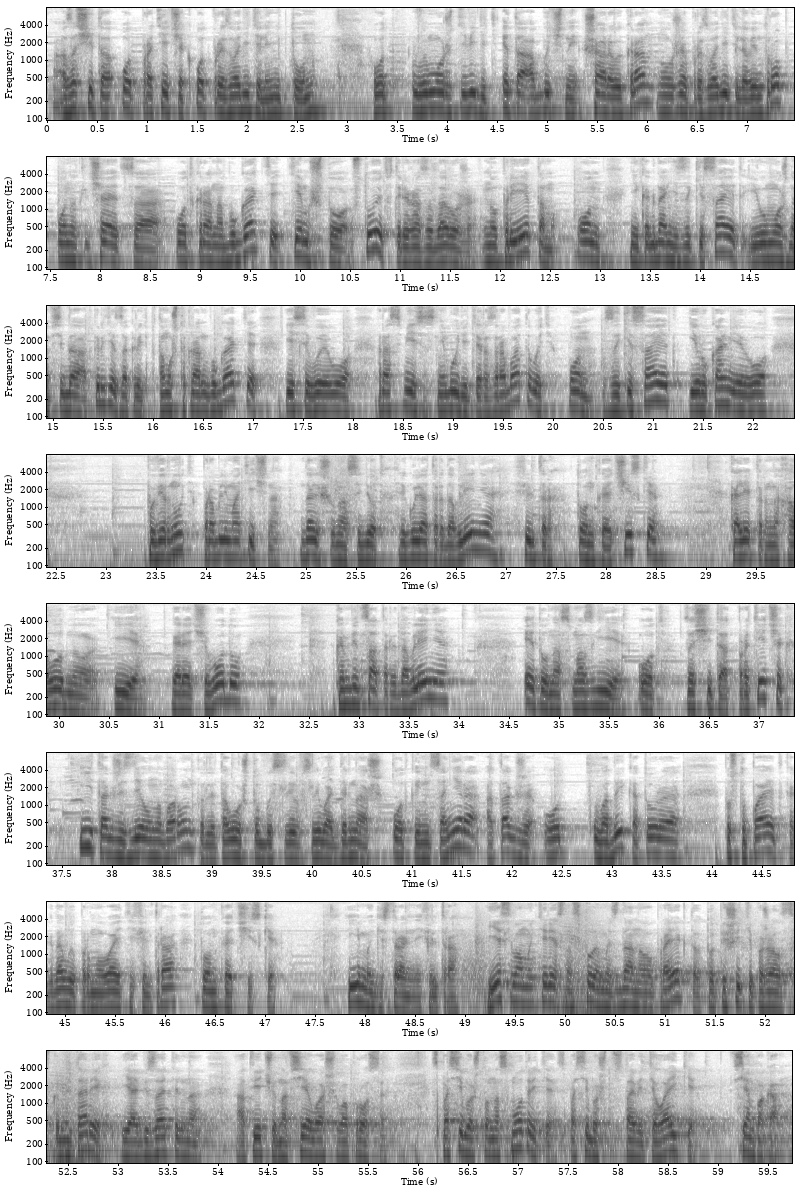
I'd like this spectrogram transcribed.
защита от протечек от производителя Нептун, вот вы можете видеть, это обычный шаровый кран, но уже производителя Винтроп. Он отличается от крана Bugatti тем, что стоит в три раза дороже, но при этом он никогда не закисает, его можно всегда открыть и закрыть, потому что кран Bugatti, если вы его раз в месяц не будете разрабатывать, он закисает и руками его повернуть проблематично. Дальше у нас идет регулятор давления, фильтр тонкой очистки, коллектор на холодную и горячую воду, компенсаторы давления. Это у нас мозги от защиты от протечек. И также сделана воронка для того, чтобы сливать дренаж от кондиционера, а также от воды, которая поступает, когда вы промываете фильтра тонкой очистки и магистральные фильтра. Если вам интересна стоимость данного проекта, то пишите, пожалуйста, в комментариях, я обязательно отвечу на все ваши вопросы. Спасибо, что нас смотрите, спасибо, что ставите лайки. Всем пока!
